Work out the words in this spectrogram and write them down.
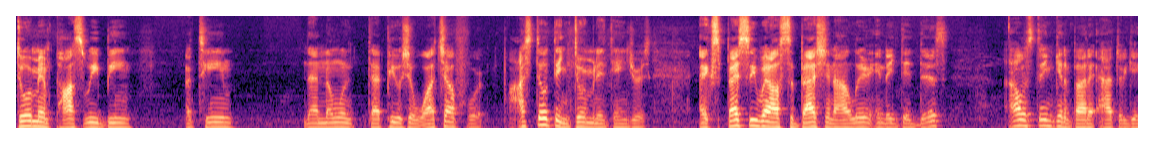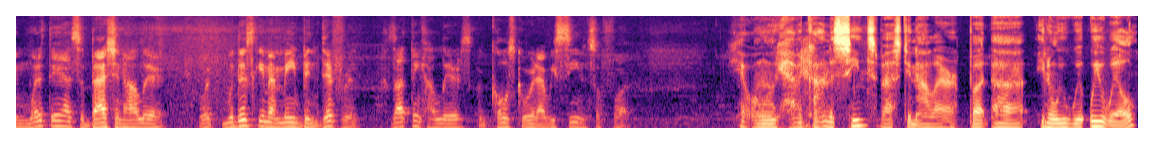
Dortmund possibly being a team that no one that people should watch out for. I still think Dortmund is dangerous, especially without Sebastian Haller. And they did this. I was thinking about it after the game. What if they had Sebastian Haller? Would, would this game have maybe been different? Because I think Haller's a goal scorer that we've seen so far. Yeah, well, we haven't kind of seen Sebastian Haller, but uh, you know we we, will.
